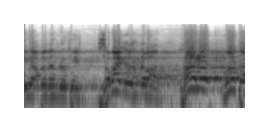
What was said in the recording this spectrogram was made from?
এই আবেদন রেখে সবাইকে ধন্যবাদ। ভারত মাতা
